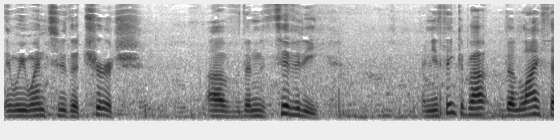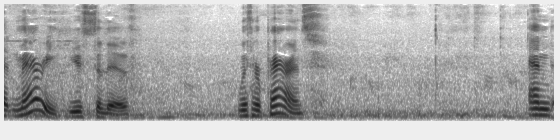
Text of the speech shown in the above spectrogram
and we went to the church of the Nativity. And you think about the life that Mary used to live with her parents. And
